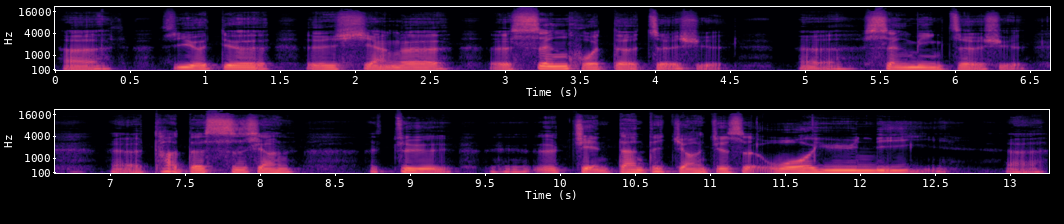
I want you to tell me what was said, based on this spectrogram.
啊，有点呃像呃呃生活的哲学，呃生命哲学，呃他的思想最呃简单的讲就是我与你啊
